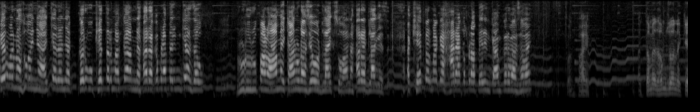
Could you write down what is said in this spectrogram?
પહેરવાના શું અહીંયા અત્યારે અહીંયા કરવું ખેતરમાં કામ ને હારા કપડાં પહેરીને ક્યાં જાવ રૂડું રૂપાળો આમેય કાનુડા જેવો જ લાગશો અને હારા જ લાગે છે. આ ખેતરમાં કે હારા કપડાં પહેરીને કામ કરવા જવાય? પણ ભાઈ તમે સમજો ને કે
